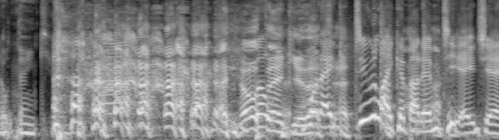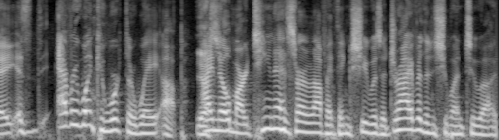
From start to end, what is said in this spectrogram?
No, thank you. No, But thank you. What I it. do like about MTA is everyone can work their way up. Yes. I know Martina has started off. I think she was a driver, then she went to uh,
